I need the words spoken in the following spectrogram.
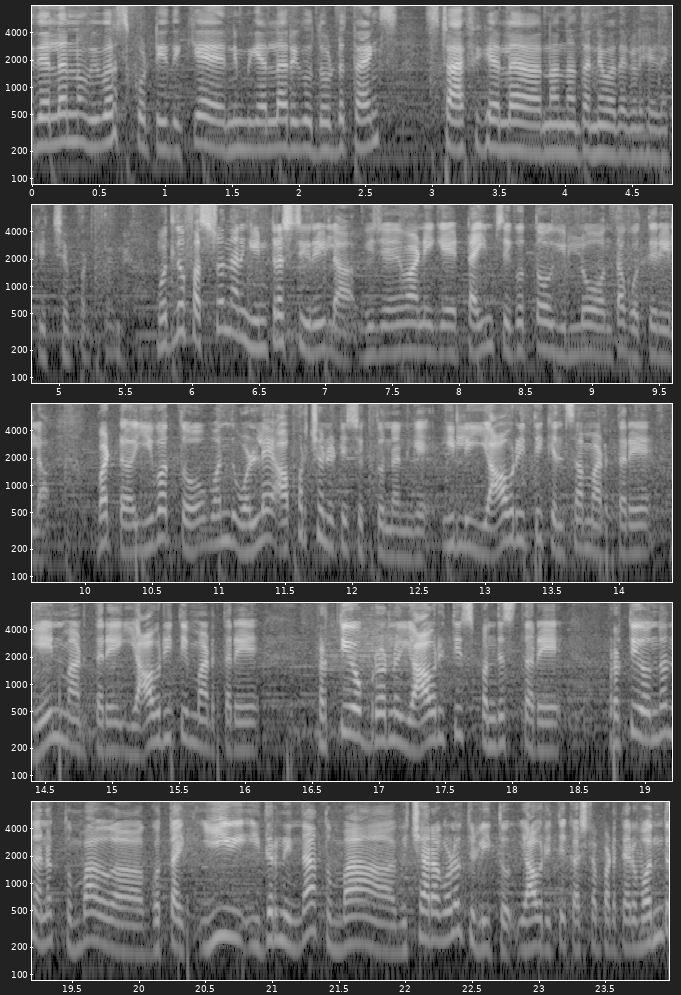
ಇದೆಲ್ಲನೂ ವಿವರಿಸ್ಕೊಟ್ಟಿದ್ದಕ್ಕೆ ನಿಮಗೆಲ್ಲರಿಗೂ ದೊಡ್ಡ ಥ್ಯಾಂಕ್ಸ್ ಸ್ಟಾಫಿಗೆಲ್ಲ ನನ್ನ ಧನ್ಯವಾದಗಳು ಹೇಳೋಕ್ಕೆ ಇಚ್ಛೆ ಪಡ್ತೀನಿ. ಮೊದಲು ಫಸ್ಟು ನನಗೆ ಇಂಟ್ರೆಸ್ಟ್ ಇರಲಿಲ್ಲ. ವಿಜಯವಾಣಿಗೆ ಟೈಮ್ ಸಿಗುತ್ತೋ ಇಲ್ಲೋ ಅಂತ ಗೊತ್ತಿರಲಿಲ್ಲ. ಬಟ್ ಇವತ್ತು ಒಂದು ಒಳ್ಳೆ ಆಪರ್ಚುನಿಟಿ ಸಿಕ್ತು ನನಗೆ. ಇಲ್ಲಿ ಯಾವ ರೀತಿ ಕೆಲಸ ಮಾಡ್ತಾರೆ, ಏನು ಮಾಡ್ತಾರೆ, ಯಾವ ರೀತಿ ಮಾಡ್ತಾರೆ ಪ್ರತಿಯೊಬ್ಬರನ್ನು ಯಾವ ರೀತಿ ಸ್ಪಂದಿಸ್ತಾರೆ ಪ್ರತಿಯೊಂದು ನನಗೆ ತುಂಬ ಗೊತ್ತಾಯ್ತು. ಈ ಇದರಿಂದ ತುಂಬ ವಿಚಾರಗಳು ತಿಳಿಯಿತು ಯಾವ ರೀತಿ ಕಷ್ಟಪಡ್ತಾರೆ, ಒಂದು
